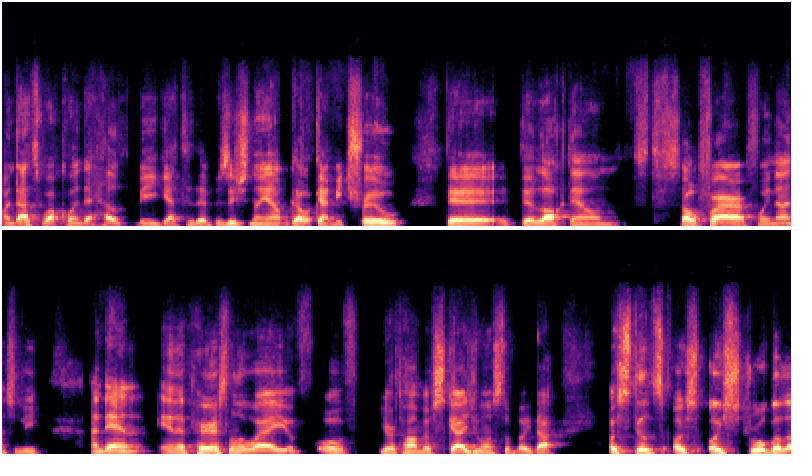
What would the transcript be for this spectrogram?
and that's what kind of helped me get to the position I am, get me through the the lockdown so far financially. And then in a personal way of, of your time of schedule and stuff like that, I still I, I struggle a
